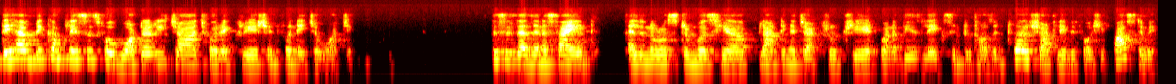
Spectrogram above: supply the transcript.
They have become places for water recharge, for recreation, for nature watching. This is as an aside, Elinor Ostrom was here planting a jackfruit tree at one of these lakes in 2012, shortly before she passed away.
